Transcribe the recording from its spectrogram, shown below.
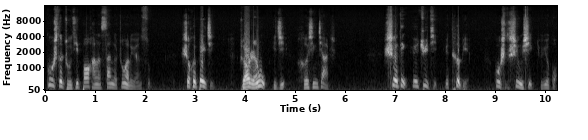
故事的主题包含了三个重要的元素：社会背景、主要人物以及核心价值。设定越具体越特别。故事的适用性就越广。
